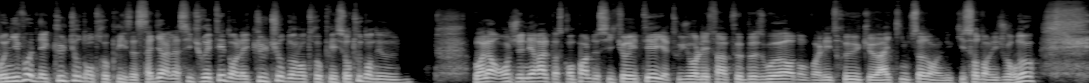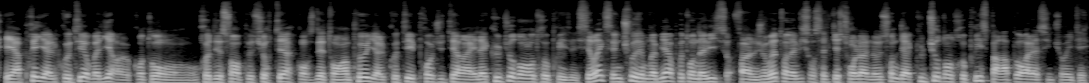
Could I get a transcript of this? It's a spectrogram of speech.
au niveau de la culture d'entreprise, c'est-à-dire la sécurité dans la culture de l'entreprise, surtout dans des... Voilà, en général, parce qu'on parle de sécurité, il y a toujours l'effet un peu buzzword, on voit les trucs euh, hacking ça dans qui sortent dans les journaux, et après, il y a le côté, on va dire, quand on redescend un peu sur Terre, qu'on se détend un peu, il y a le côté proche du terrain, et la culture dans l'entreprise. Et c'est vrai que c'est une chose, j'aimerais bien un peu ton avis, sur, enfin, j'aimerais ton avis sur cette question-là, la notion de la culture d'entreprise par rapport à la sécurité.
